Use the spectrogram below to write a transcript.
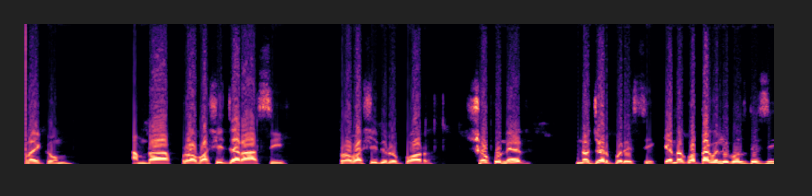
আলাইকুম। আমরা প্রবাসী যারা আছি, প্রবাসীদের উপর শকুনের নজর পড়েছে। কেন কথাগুলি বলতেছি?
